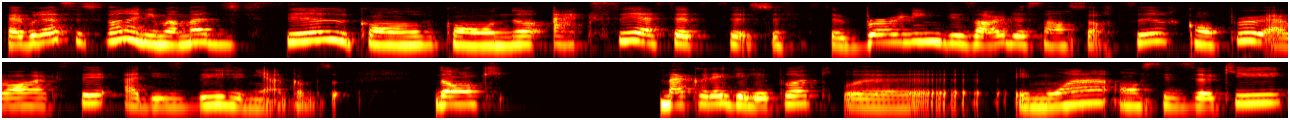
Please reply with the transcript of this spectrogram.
Fait bref, c'est souvent dans les moments difficiles qu'on a accès à cette, ce, burning desire de s'en sortir, qu'on peut avoir accès à des idées géniales comme ça. Donc, ma collègue de l'époque euh, et moi, on s'est dit, OK,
